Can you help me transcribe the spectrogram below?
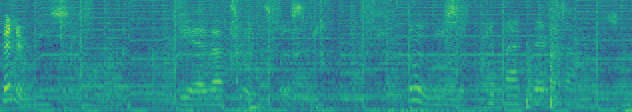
Better respawn. Yeah, that's what it's supposed to be. I'm gonna reset get back there for some reason.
